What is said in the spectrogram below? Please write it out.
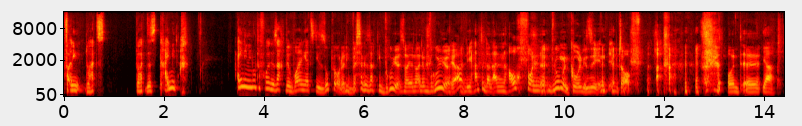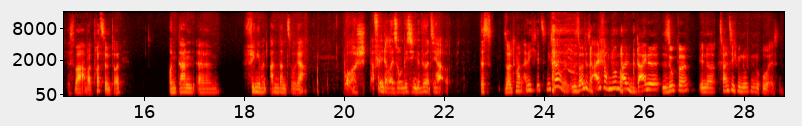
vor allen Dingen, du hattest, du hattest drei Minuten, ach, eine Minute vorher gesagt, wir wollen jetzt die Suppe oder die besser gesagt die Brühe. Es war ja nur eine Brühe, ja. Die hatte dann einen Hauch von äh, Blumenkohl gesehen im Topf. Und äh, ja, es war aber trotzdem toll. Und dann ähm, fing jemand an, dann so, ja, boah, da fehlt aber so ein bisschen Gewürz. Ja, das sollte man eigentlich jetzt nicht sagen. Du solltest einfach nur mal deine Suppe in einer 20 Minuten in Ruhe essen.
